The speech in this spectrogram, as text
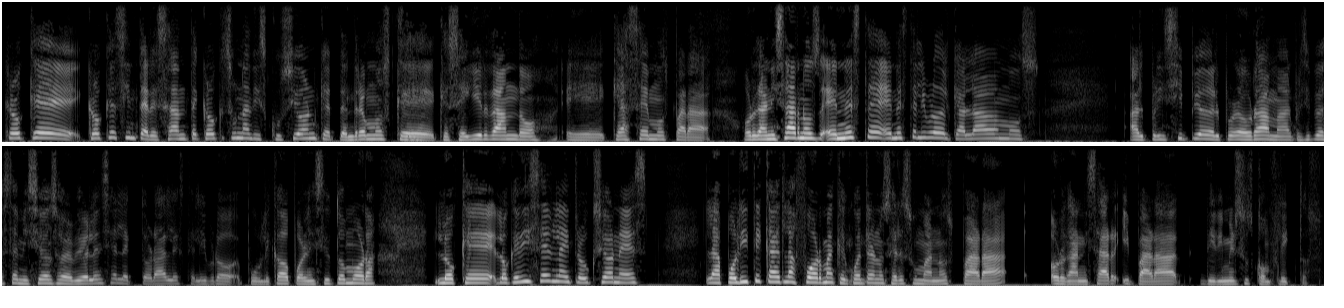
Creo que creo que es interesante, creo que es una discusión que tendremos que, que seguir dando. Eh, ¿Qué hacemos para organizarnos en este en este libro del que hablábamos al principio del programa, al principio de esta emisión sobre violencia electoral, este libro publicado por el Instituto Mora, lo que lo que dice en la introducción es la política es la forma que encuentran los seres humanos para organizar y para dirimir sus conflictos,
